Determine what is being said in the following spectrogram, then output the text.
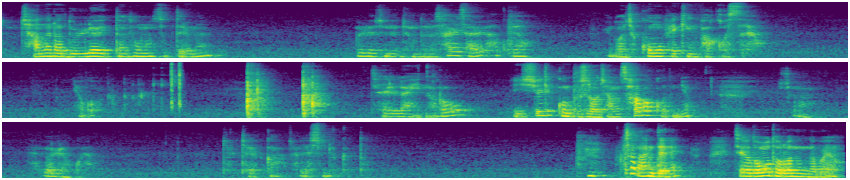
좀 자느라 눌려있던 속눈썹들만 올려주는 정도로 살살 하고요. 이거 이제 고무 패킹 바꿨어요. 요거 젤 라이너로 이 실리콘 어제 한번 사봤거든요. 그래서 해보려고요. 잘 될까? 잘 됐으면 좋겠다. 잘 안 되네. 제가 너무 덜어냈나 봐요.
